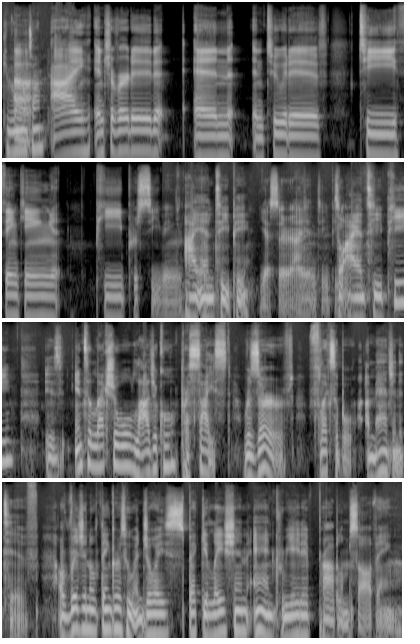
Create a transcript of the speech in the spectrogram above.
Give me one uh, more time. I introverted, N intuitive, T thinking, P perceiving. INTP. Yes, sir. INTP. So INTP is intellectual, logical, precise, reserved, flexible, imaginative, original thinkers who enjoy speculation and creative problem solving.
